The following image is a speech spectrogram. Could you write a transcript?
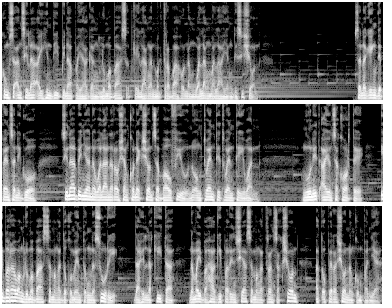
kung saan sila ay hindi pinapayagang lumabas at kailangan magtrabaho ng walang malayang desisyon. Sa naging depensa ni Guo, sinabi niya na wala na raw siyang koneksyon sa Baofu noong 2021. Ngunit ayon sa korte, iba raw ang lumabas sa mga dokumentong nasuri dahil nakita na may bahagi pa rin siya sa mga transaksyon at operasyon ng kumpanya.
